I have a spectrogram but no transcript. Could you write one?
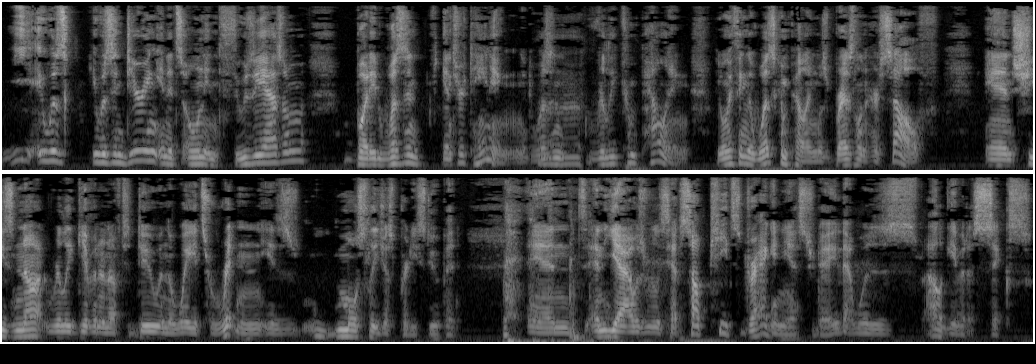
it was it was endearing in its own enthusiasm, but it wasn't entertaining. It wasn't mm-hmm. really compelling. The only thing that was compelling was Breslin herself, and she's not really given enough to do. And the way it's written is mostly just pretty stupid. and and yeah, I was really sad. I saw Pete's Dragon yesterday. That was I'll give it a six.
